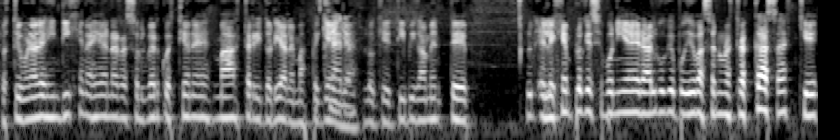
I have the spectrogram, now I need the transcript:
los tribunales indígenas iban a resolver cuestiones más territoriales, más pequeñas, Claro. lo que típicamente... El ejemplo que se ponía era algo que podía pasar en nuestras casas, que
